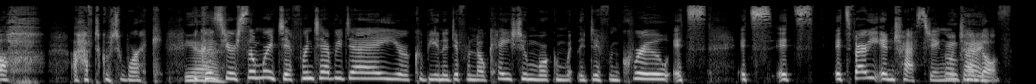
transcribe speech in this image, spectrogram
oh, I have to go to work Yeah. because you're somewhere different every day. You could be in a different location, working with a different crew. It's it's it's it's very interesting, which I love.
